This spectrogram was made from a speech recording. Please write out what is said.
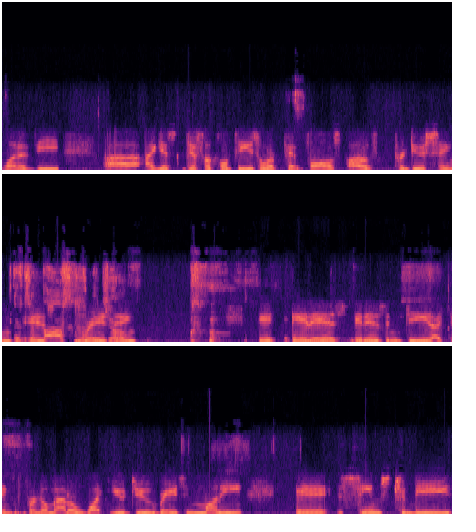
one of the uh, I guess difficulties or pitfalls of producing It's is raising. it, it is it is indeed. I think for no matter what you do, raising money it seems to be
